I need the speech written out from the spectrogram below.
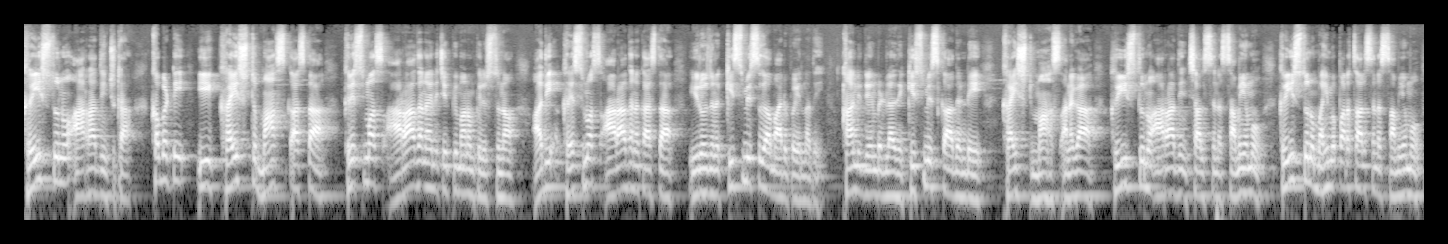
క్రీస్తును ఆరాధించుట. కాబట్టి ఈ క్రైస్ట్ మాస్ కాస్త క్రిస్మస్ ఆరాధన అని చెప్పి మనం పిలుస్తున్నాం. అది క్రిస్మస్ ఆరాధన కాస్త ఈ రోజున కిస్మిస్గా మారిపోయినది. కానీ దేని బిడ్డ అది కిస్మిస్ కాదండి. క్రైస్ట్ మాస్ అనగా క్రీస్తును ఆరాధించాల్సిన సమయము క్రీస్తును మహిమపరచాల్సిన సమయము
